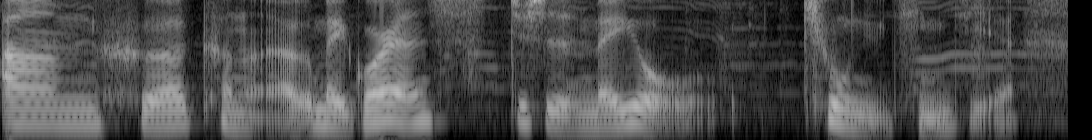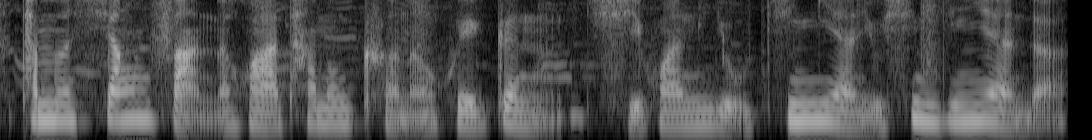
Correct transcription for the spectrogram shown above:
嗯，和可能呃美国人是就是没有处女情节，他们相反的话，他们可能会更喜欢有经验、有性经验的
